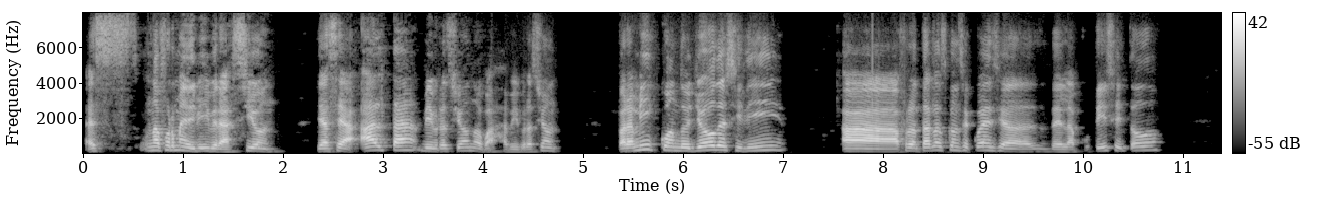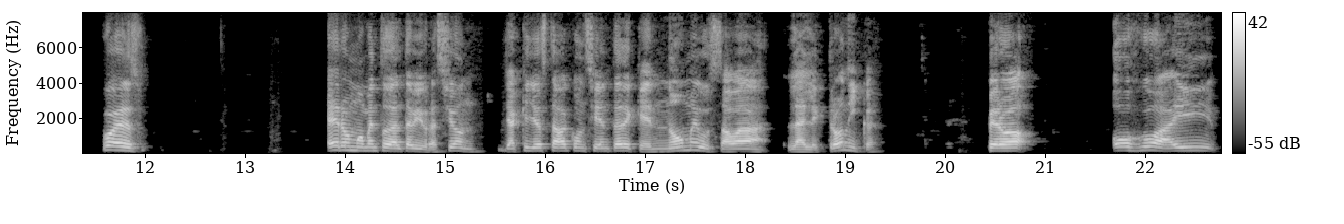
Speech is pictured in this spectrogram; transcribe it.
es una forma de vibración ya sea alta vibración o baja vibración. Para mí, cuando yo decidí afrontar las consecuencias de la puticia y todo, pues era un momento de alta vibración, ya que yo estaba consciente de que no me gustaba la electrónica. Pero, ojo ahí,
